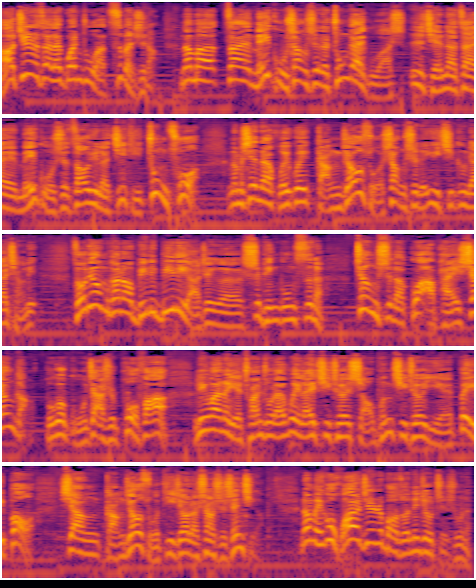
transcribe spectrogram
好，接着再来关注啊，资本市场。那么，在美股上市的中概股啊，日前呢，在美股是遭遇了集体重挫。那么，现在回归港交所上市的预期更加强烈。昨天我们看到哔哩哔哩啊，这个视频公司呢，正式的挂牌香港，不过股价是破发。啊。另外呢，也传出来蔚来汽车、小鹏汽车也被曝向港交所递交了上市申请。那美国华尔街日报昨天就指出呢。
